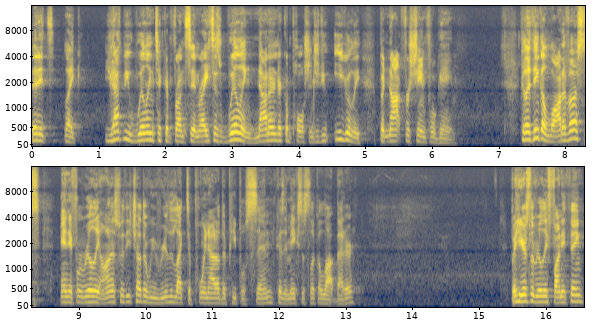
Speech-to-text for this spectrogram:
that it's like you have to be willing to confront sin, right? He says, willing, not under compulsion, to do eagerly, but not for shameful gain. Because I think a lot of us, and if we're really honest with each other, we really like to point out other people's sin because it makes us look a lot better. But here's the really funny thing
